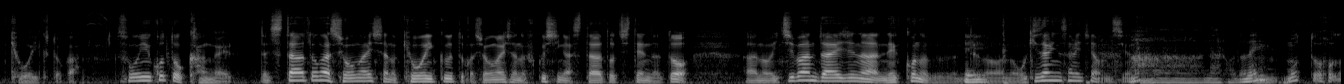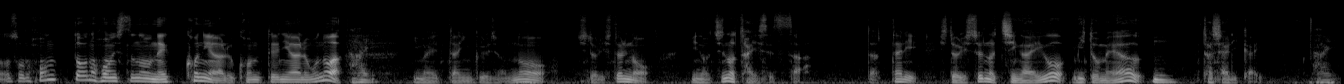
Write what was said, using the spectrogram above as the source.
教育とか、うん、そういうことを考える。でスタートが障害者の教育とか障害者の福祉がスタート地点だとあの一番大事な根っこの部分っていうのは、えー、あの置き去りにされちゃうんですよね。あなるほどね、うん、もっとその本当の本質の根っこにある根底にあるものは、はい、今言ったインクルージョンの一人一人の命の大切さだったり一人一人の違いを認め合う他者理解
